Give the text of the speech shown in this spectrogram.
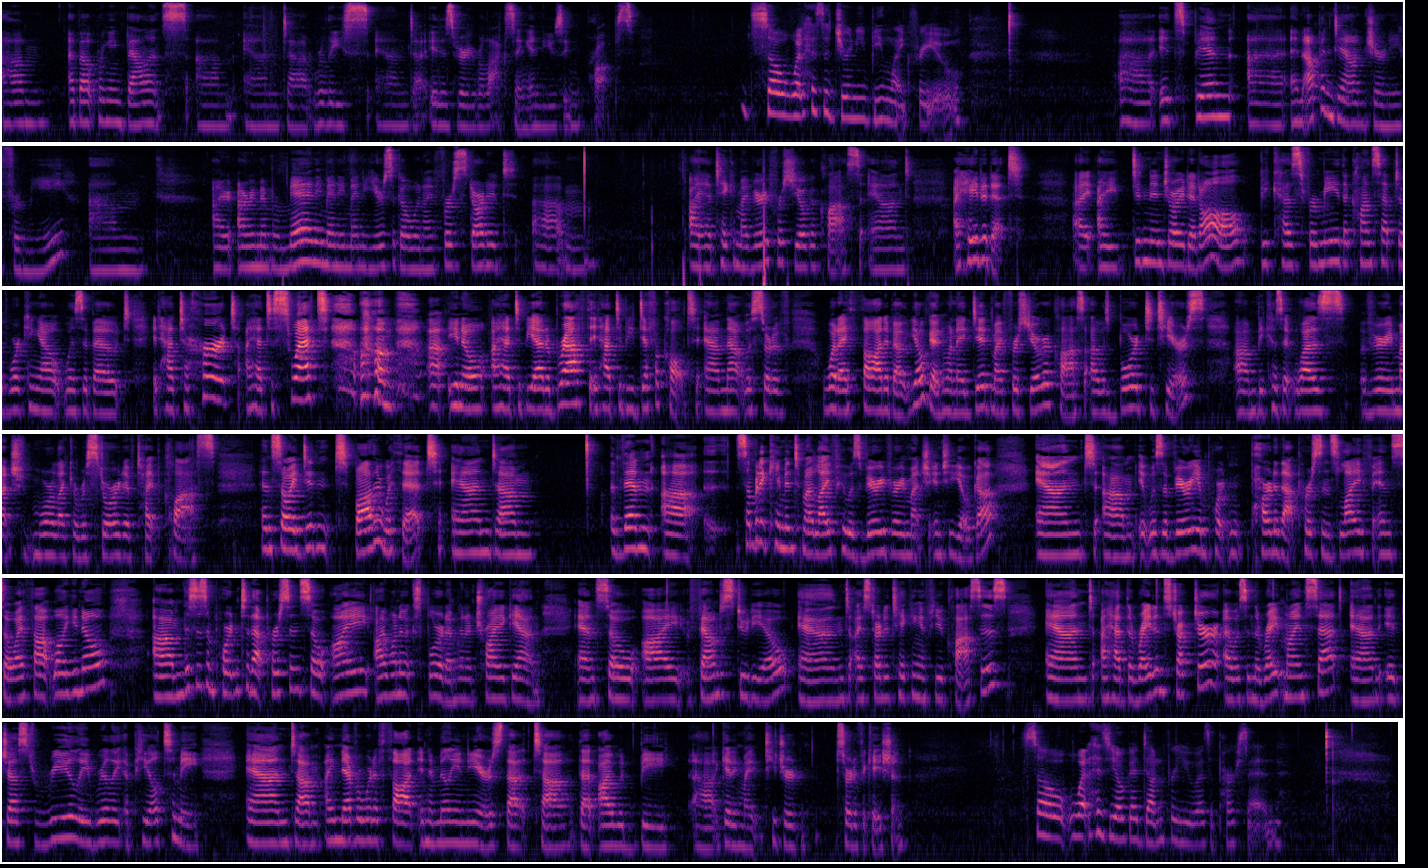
um, about bringing balance um, and uh, release and uh, it is very relaxing and using props so, what has the journey been like for you? Uh, it's been uh, an up and down journey for me. Um, I, I remember many, many, many years ago when I first started, um, I had taken my very first yoga class and I hated it. I, I didn't enjoy it at all because for me the concept of working out was about it had to hurt i had to sweat um, uh, you know i had to be out of breath it had to be difficult. And that was sort of what i thought about yoga. And when i did my first yoga class i was bored to tears um, because it was very much more like a restorative type class. And so i didn't bother with it. And um, then uh, somebody came into my life who was very, very much into yoga. And um, it was a very important part of that person's life. And so I thought, well, you know, um, this is important to that person. So I, I want to explore it. I'm going to try again. And so I found a studio and I started taking a few classes and I had the right instructor, I was in the right mindset, and it just really, really appealed to me. And um, I never would have thought in a million years that uh, that I would be uh, getting my teacher certification. So, what has yoga done for you as a person?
